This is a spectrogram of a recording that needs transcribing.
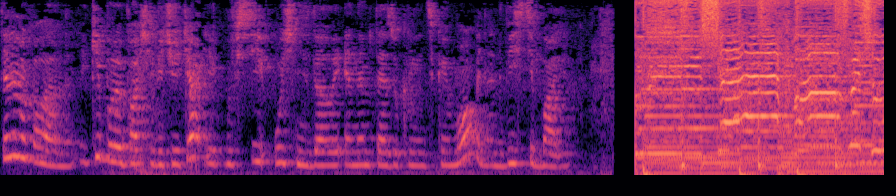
Тетяна Миколаївна, які були ваші відчуття, якби всі учні здали НМТ з української мови на 200 балів? Лише позичу.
